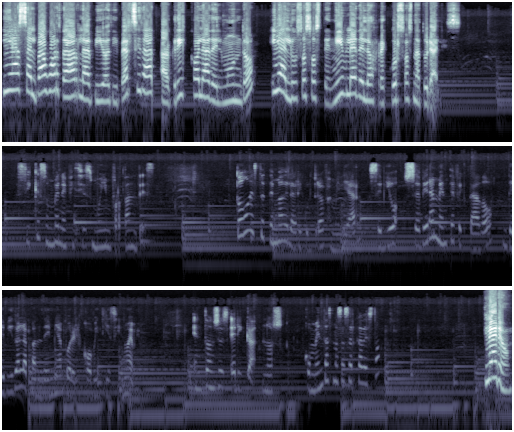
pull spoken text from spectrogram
y a salvaguardar la biodiversidad agrícola del mundo y al uso sostenible de los recursos naturales. Son beneficios muy importantes. Todo este tema de la agricultura familiar se vio severamente afectado debido a la pandemia por el COVID-19. Entonces, Erika, ¿nos comentas más acerca de esto? Claro.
